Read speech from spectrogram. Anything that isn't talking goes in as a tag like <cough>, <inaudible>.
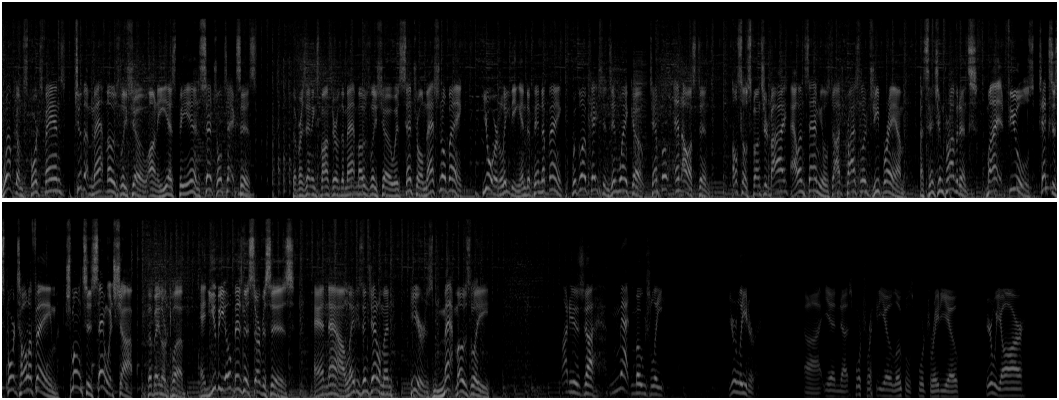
Welcome, sports fans, to the Matt Mosley Show on ESPN Central Texas. The presenting sponsor of the Matt Mosley Show is Central National Bank, your leading independent bank with locations in Waco, Temple, and Austin. Also sponsored by Allen Samuels Dodge Chrysler Jeep Ram, Ascension Providence, Myatt Fuels, Texas Sports Hall of Fame, Schmaltz's Sandwich Shop, the Baylor Club, and UBO Business Services. And now, ladies and gentlemen, here's Matt Mosley. That is uh, Matt Mosley, your leader uh, in uh, sports radio, local sports radio. Here we are,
